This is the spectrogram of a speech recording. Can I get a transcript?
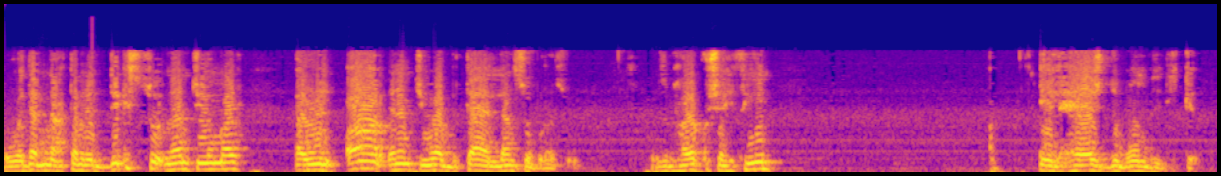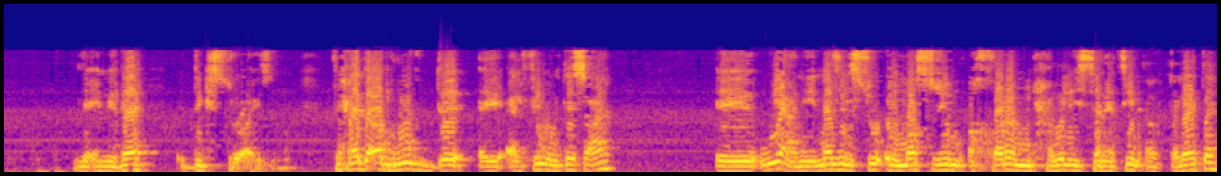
هو ده بنعتبر ال dextro enantiomer أو ال R enantiomer بتاع ال lansoprazole زي ما حضراتكم شايفين ال hashed bond دي كده. لأن ده ال dextro في ده approved 2009 ويعني نزل السوق المصري مؤخرا من حوالي سنتين أو ثلاثة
